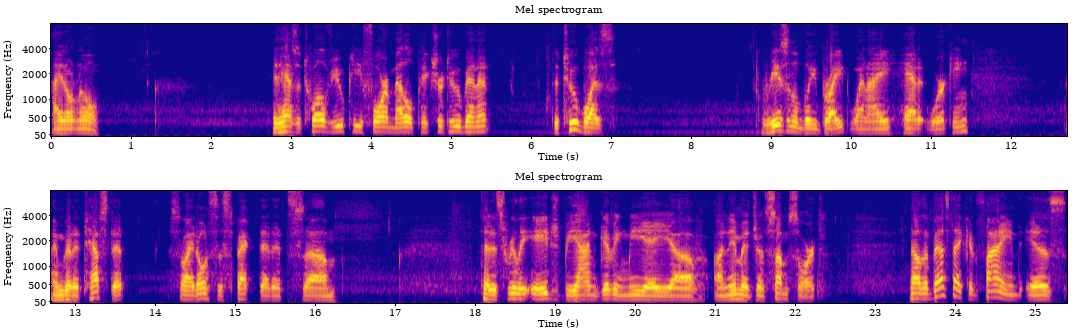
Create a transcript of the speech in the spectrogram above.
I don't know. It has a 12 UP4 metal picture tube in it. The tube was reasonably bright when I had it working. I'm going to test it so I don't suspect that it's um, that it's really aged beyond giving me a uh, an image of some sort. Now the best I could find is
